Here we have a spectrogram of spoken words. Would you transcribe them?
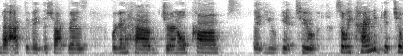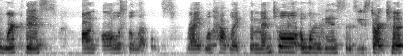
that activate the chakras. We're going to have journal prompts that you get to. So we kind of get to work this on all of the levels, right? We'll have like the mental awareness as you start to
